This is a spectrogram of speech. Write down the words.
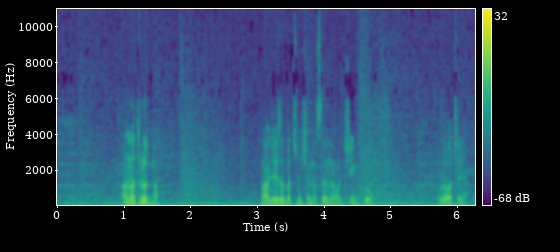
Ale no trudno. Mam nadzieję, że zobaczymy się w następnym odcinku. Do zobaczenia.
